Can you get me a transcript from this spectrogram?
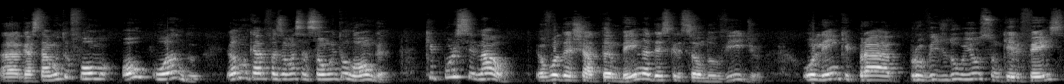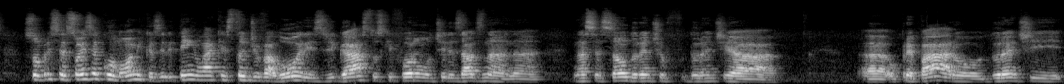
uh, gastar muito fumo ou quando eu não quero fazer uma sessão muito longa. Que por sinal, eu vou deixar também na descrição do vídeo o link para o vídeo do Wilson que ele fez sobre sessões econômicas. Ele tem lá a questão de valores, de gastos que foram utilizados na, na, na sessão durante, o, durante a, a, o preparo, durante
